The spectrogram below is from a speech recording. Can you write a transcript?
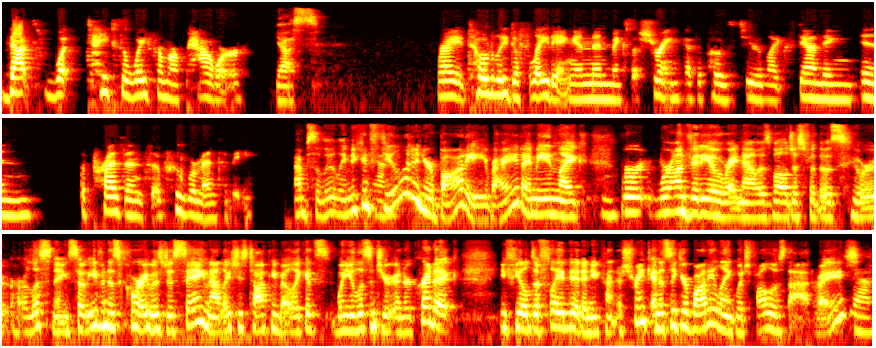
that's what takes away from our power, Yes. right? Totally deflating and then makes us shrink as opposed to like standing in the presence of who we're meant to be. Absolutely. And you can Yeah. feel it in your body, right? I mean, like Mhm. we're we're on video right now as well, just for those who are, are listening. So even as Cory was just saying that, like she's talking about like it's when you listen to your inner critic, you feel deflated and you kind of shrink. And it's like your body language follows that, right? Yeah.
